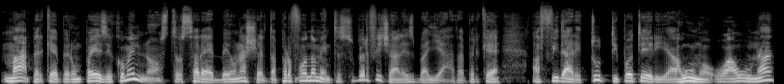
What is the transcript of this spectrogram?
ma perché per un paese come il nostro sarebbe una scelta profondamente superficiale e sbagliata, perché affidare tutti i poteri a uno o a una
